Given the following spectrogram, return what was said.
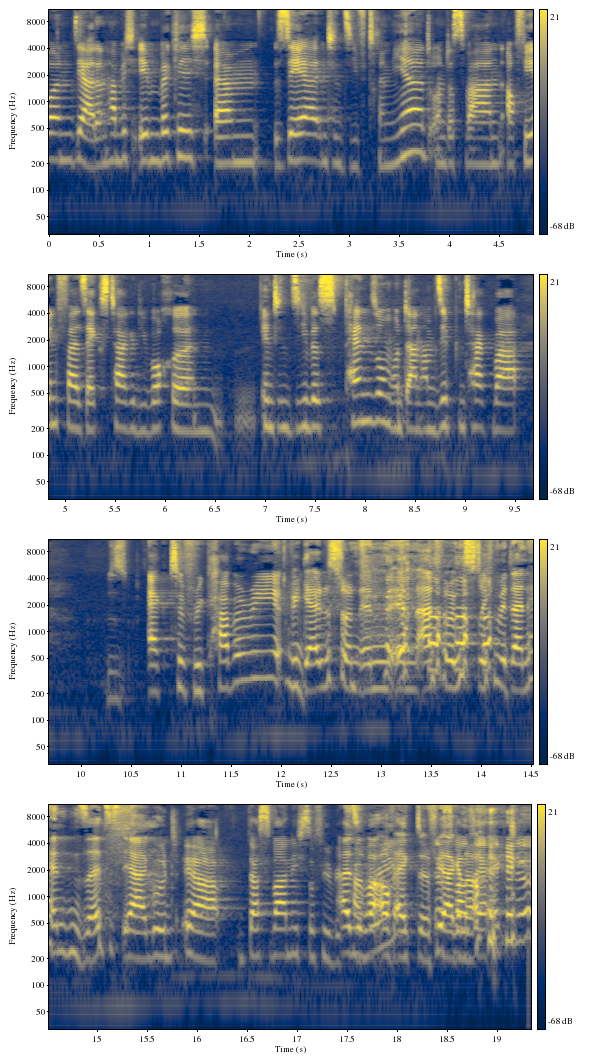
Und ja, dann habe ich eben wirklich ähm, sehr intensiv trainiert und das waren auf jeden Fall sechs Tage die Woche ein intensives Pensum und dann am siebten Tag war Active Recovery. Wie geil du es schon in, in Anführungsstrichen mit deinen Händen setzt. Ja, gut. Ja, das war nicht so viel Recovery. Also war auch active, das ja, war genau. sehr active.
